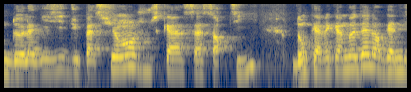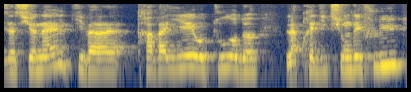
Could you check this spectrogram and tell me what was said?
de la visite du patient jusqu'à sa sortie. Donc avec un modèle organisationnel qui va travailler autour de la prédiction des flux,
